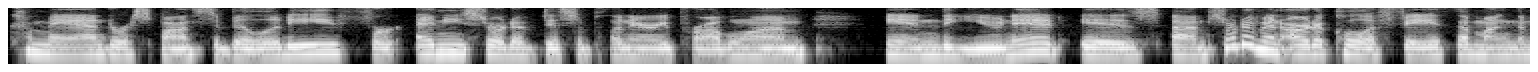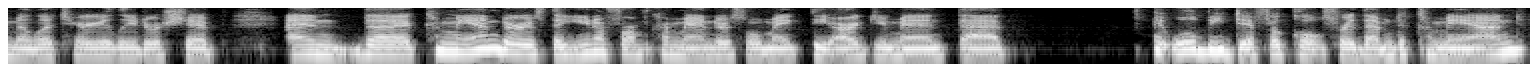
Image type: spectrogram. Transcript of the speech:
command responsibility for any sort of disciplinary problem in the unit is um, sort of an article of faith among the military leadership. And the commanders, the uniform commanders, will make the argument that it will be difficult for them to command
